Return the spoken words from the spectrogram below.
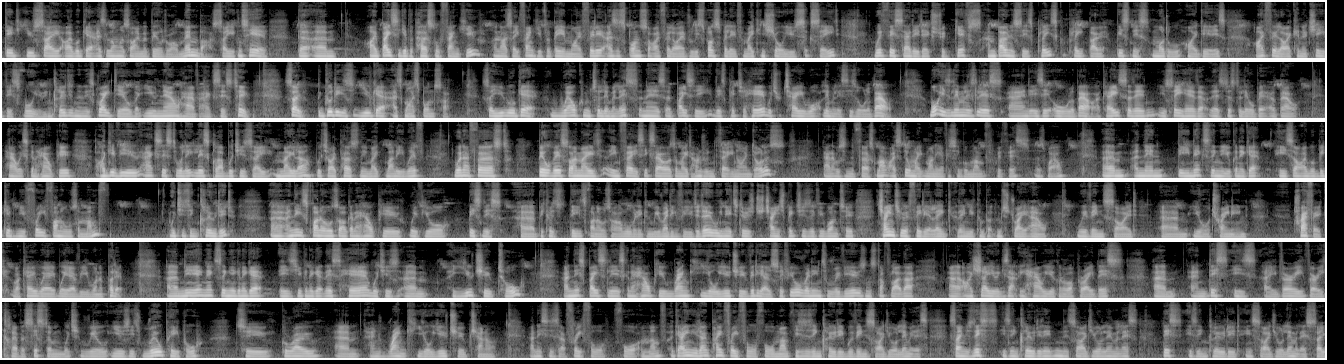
did you say I will get as long as I'm a Builderall member? So you can see here that um, I basically give a personal thank you and I say thank you for being my affiliate. As a sponsor I feel I have a responsibility for making sure you succeed with this added extra gifts and bonuses, please complete business model ideas. I feel I can achieve this for you, including in this great deal that you now have access to. So, the goodies you get as my sponsor. So, you will get welcome to Limitless, and there's a, basically this picture here which will tell you what Limitless is all about. What is Limitless and is it all about? Okay, so then you see here that there's just a little bit about how it's going to help you. I give you access to Elite List Club, which is a mailer, which I personally make money with. When I first built this, I made in 36 hours, I made $139. and it was in the first month. I still make money every single month with this as well. Um, and then the next thing that you're going to get is I will be giving you free funnels a month, which is included. Uh, and these funnels are going to help you with your business uh, because these funnels are already going to be ready for you to do. All you need to do is just change pictures if you want to, change your affiliate link, and then you can put them straight out with inside um, your training traffic, okay, where wherever you want to put it. Um, the next thing you're going to get is you're going to get this here, which is um, a YouTube tool. And this basically is going to help you rank your YouTube videos. So if you're already into reviews and stuff like that, uh, I show you exactly how you're going to operate this. Um, and this is a very, very clever system which real uses real people to grow um, and rank your YouTube channel. And this is a free for for a month. Again, you don't pay free for for a month. This is included with inside your limitless. Same as this is included in inside your limitless. This is included inside your limitless. So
